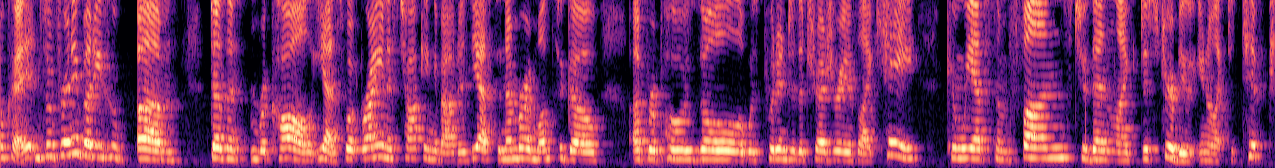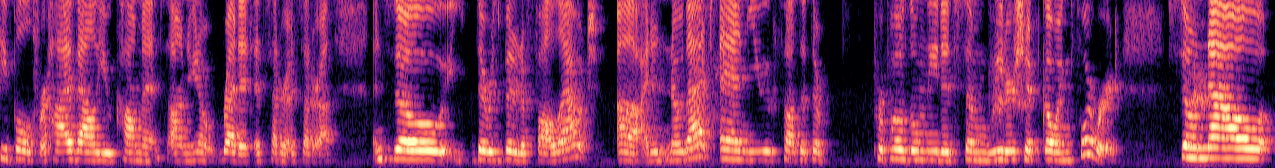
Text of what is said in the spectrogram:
Okay, and so for anybody who um, doesn't recall, yes, what Brian is talking about is yes, a number of months ago, a proposal was put into the Treasury of like, hey, can we have some funds to then like distribute, you know, like to tip people for high value comments on, you know, Reddit, et cetera, et cetera. And so there was a bit of a fallout. Uh, I didn't know that, and you thought that the proposal needed some leadership going forward. So now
